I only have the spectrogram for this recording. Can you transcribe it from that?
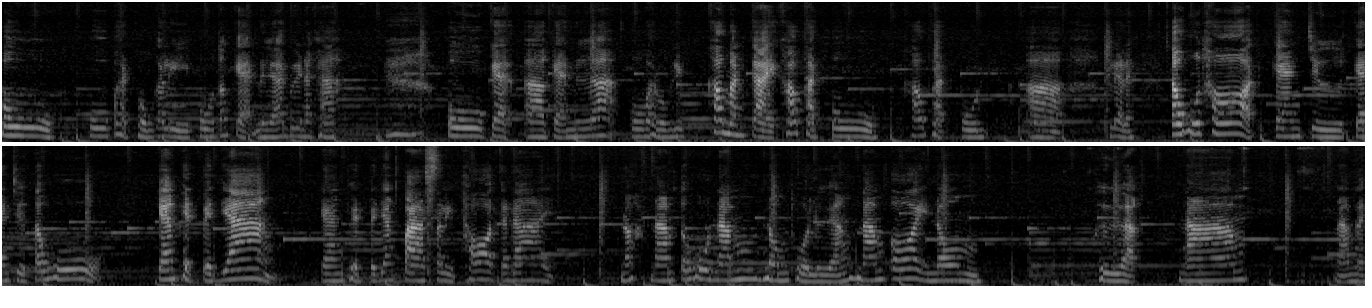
ปู ปูผัดผงกะหรี่ ปูต้องแกะเนื้อด้วยนะคะ ปูแกะแกะเนื้อ ปูผัดผงกะหรี่ข้าวมันไก่ข้าวผัดปูข้าวผัดปูอ่าเรียกอะไรเต้าหู้ทอด แกงจืด แกงจืดเต้าหู้ แกงเผ็ดเป็ดย่าง แกงเผ็ดเป็ดย่างปลาสลิดทอดก็ได้เนาะน้ำเต้าหู้น้ำนมถั่วเหลือง น้ำอ้อยนม เผือก น้ำน้ำอะไร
